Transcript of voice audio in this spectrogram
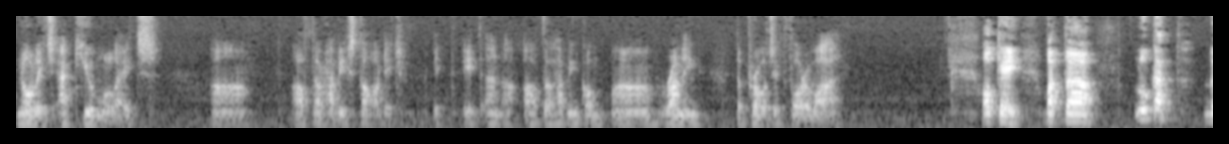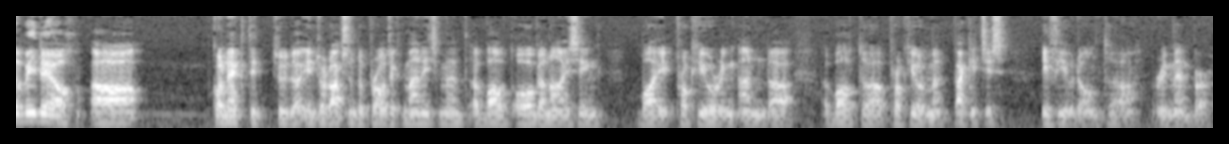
knowledge accumulates uh, after having started it, it and after having come uh, running the project for a while. Okay, but uh, look at the video connected to the introduction to project management about organizing by procuring and uh, about uh, procurement packages if you don't uh, remember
